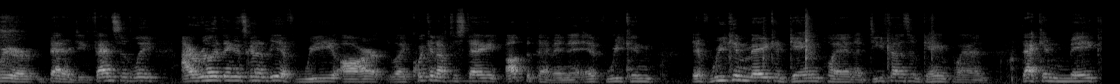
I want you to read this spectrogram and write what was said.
we're better defensively. I really think it's going to be if we are like quick enough to stay up with them, and if we can, if we can make a game plan, a defensive game plan that can make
